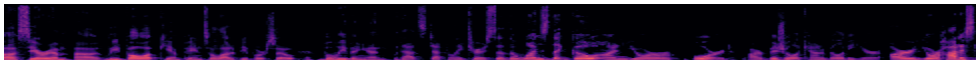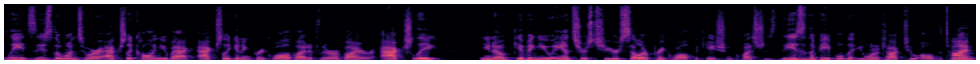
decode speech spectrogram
uh, crm uh, lead follow-up campaigns a lot of people are so believing in That's definitely true. So the ones that go on your board, our visual accountability here, are your hottest leads. These are the ones who are actually calling you back, actually getting pre-qualified if they're a buyer, actually, you know, giving you answers to your seller pre-qualification questions. These are the people that you want to talk to all the time.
